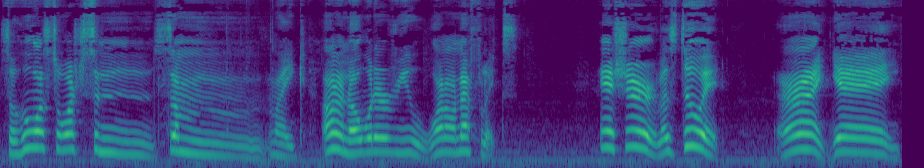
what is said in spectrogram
So who wants to watch some, some, like, I don't know, whatever you want on Netflix? Yeah, sure, let's do it. Alright, yay.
